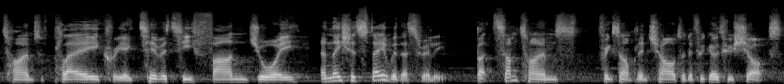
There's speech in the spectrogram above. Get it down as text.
times of play, creativity, fun, joy, and they should stay with us really. But sometimes for example, in childhood, if we go through shocks,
